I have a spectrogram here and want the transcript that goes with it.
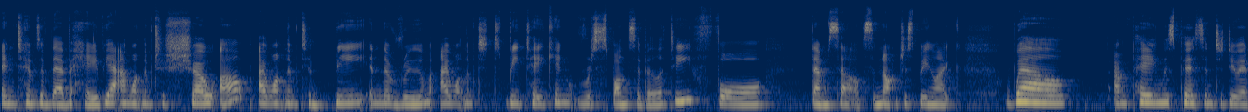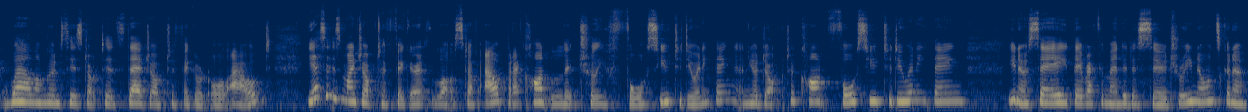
in terms of their behavior. I want them to show up. I want them to be in the room. I want them to be taking responsibility for themselves and not just being like, well, I'm paying this person to do it. Well, I'm going to see this doctor. It's their job to figure it all out. Yes, it is my job to figure a lot of stuff out, but I can't literally force you to do anything, and your doctor can't force you to do anything. You know, say they recommended a surgery, no one's going to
